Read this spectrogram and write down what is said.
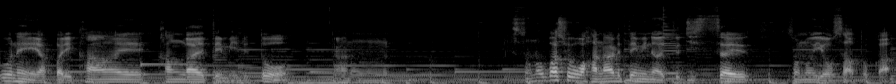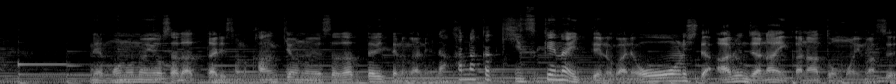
をねやっぱり考え考えてみるとあのその場所を離れてみないと実際その良さとかね、物の良さだったりその環境の良さだったりっていうのがねなかなか気づけないっていうのがね往々にしてあるんじゃないかなと思います。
